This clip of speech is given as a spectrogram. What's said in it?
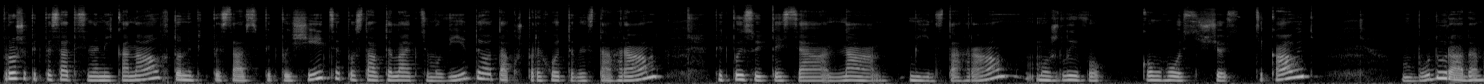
Прошу підписатися на мій канал. Хто не підписався, підпишіться, поставте лайк цьому відео. Також переходьте в інстаграм, підписуйтеся на мій інстаграм. Можливо, когось щось цікавить. Буду рада.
